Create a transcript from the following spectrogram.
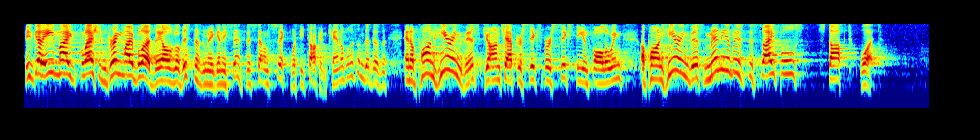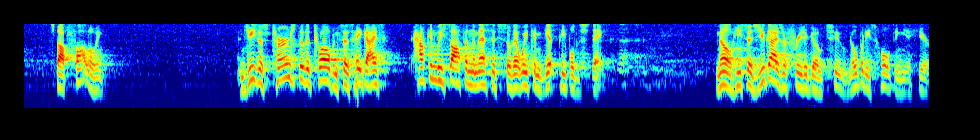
He's got to eat my flesh and drink my blood. They all go, This doesn't make any sense. This sounds sick. What's he talking? Cannibalism? That doesn't. And upon hearing this, John chapter 6, verse 60 and following, upon hearing this, many of his disciples stopped what? Stopped following. And Jesus turns to the 12 and says, Hey guys, how can we soften the message so that we can get people to stay? No, he says, You guys are free to go too. Nobody's holding you here.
